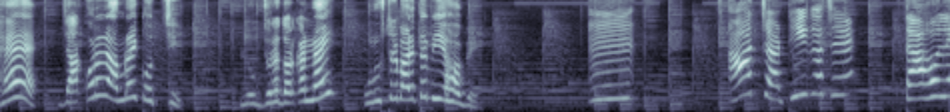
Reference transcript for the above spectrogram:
হ্যাঁ যা করার আমরাই করছি। লোকজনের দরকার নাই অনুষ্ঠান বাড়িতে বিয়ে হবে। উম, আচ্ছা ঠিক আছে। তাহলে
